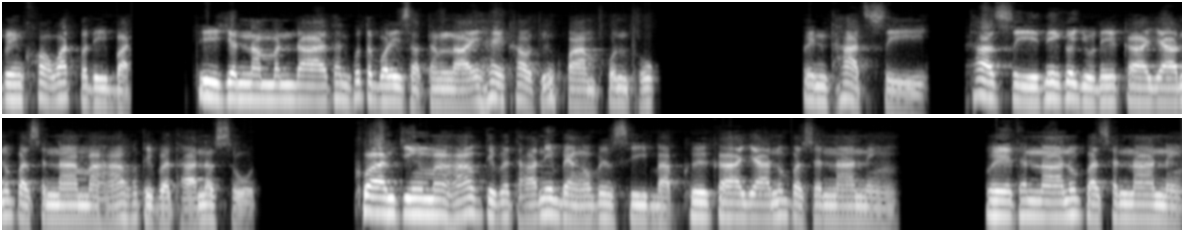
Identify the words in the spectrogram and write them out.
เป็นข้อวัดปฏิบัติ ที่จะนำบรรดาท่านพุทธบริษัททั้งหลายให้เข้าถึงความพ้นทุกข์ เป็นธาตุสี่ธาตุสี่นี่ก็อยู่ในกายานุปัสสนามหาปฏิปฐานสูตร ความจริงมหาปฏิปฐานนี่แบ่งออกเป็นสี่แบบคือกายานุปัสสนาหนึ่งเวทนานุปัสสนาหนึ่ง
